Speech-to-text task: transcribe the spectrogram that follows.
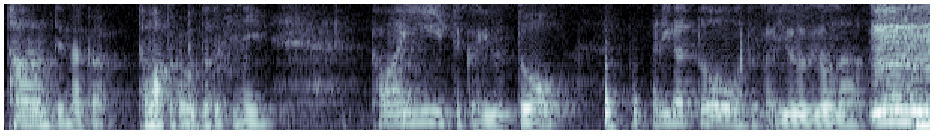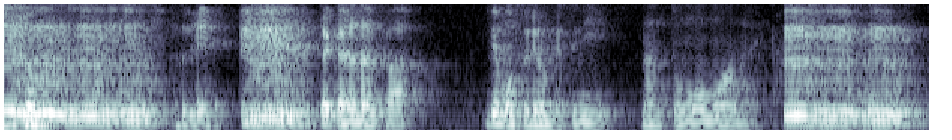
パーンってなんか球とか打った時に「可愛いとか言うと「ありがとう」とか言うようなうんうんうんうんうん。人で。うん。だからなんかでもそれを別に何とも思わないうんう感じの人、ん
